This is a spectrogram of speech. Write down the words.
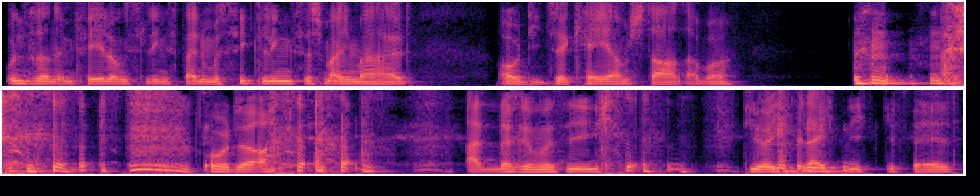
unseren Empfehlungslinks. Bei den Musiklinks ist manchmal halt auch DJ K am Start, aber oder andere Musik, die euch vielleicht nicht gefällt.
